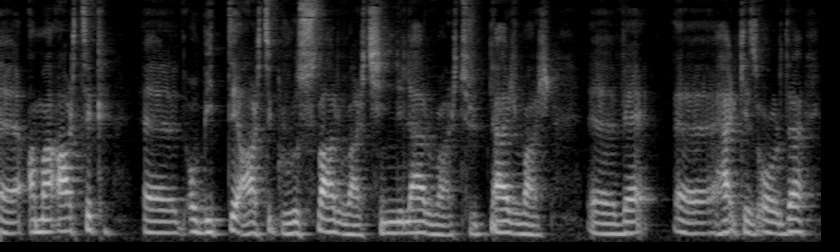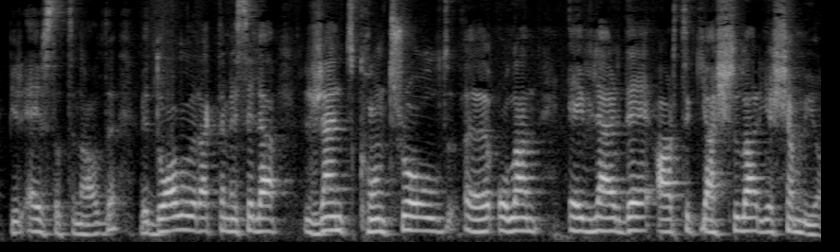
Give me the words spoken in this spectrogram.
E, ama artık e, o bitti. Artık Ruslar var, Çinliler var, Türkler var e, ve e, herkes orada bir ev satın aldı ve doğal olarak da mesela rent controlled e, olan evlerde artık yaşlılar yaşamıyor.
